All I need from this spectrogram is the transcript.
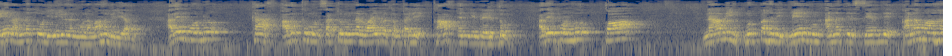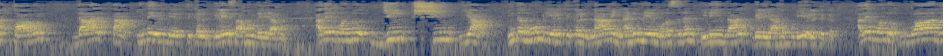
மேல் அன்னத்தோடு இணைவதன் மூலமாக வெளியாகும். அதே போன்று காஃப் அதுக்கு முன் சற்று முன்னால் வாய்ப்பக்கம் தள்ளி காஃப் என்கின்ற எழுத்தும். அதே போன்று கா நாவின் முற்பகுதி மேல் முன் அன்னத்தில் சேர்ந்து கனமாக காவும் தால் தா இந்த இரண்டு எழுத்துக்களும் இலேசாகவும் வெளியாகும். அதே போன்று ஜீம் ஷீன் யா. இந்த மூன்று எழுத்துக்களும் நாவின் நடுமேல் முரசுடன் இணைந்தால் வெளியாகக்கூடிய எழுத்துக்கள். அதே போன்று வாதி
